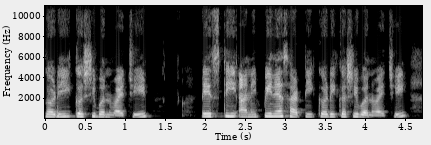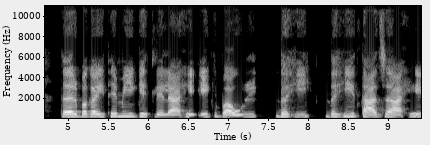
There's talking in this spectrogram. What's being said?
कढी कशी बनवायची? टेस्टी आणि पिण्यासाठी कढी कशी बनवायची? तर बघा इथे मी घेतलेलं आहे एक बाउल दही. दही ताजं आहे.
